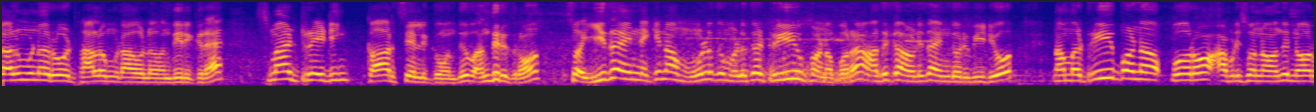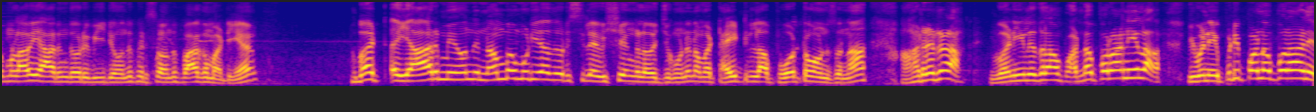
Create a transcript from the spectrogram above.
கல்முனை ரோட் தாளங்குடாவில் வந்து இருக்கிற ஸ்மார்ட் ட்ரேடிங் கார் சேலுக்கு வந்து வந்திருக்கிறோம். ஸோ இதை இன்னைக்கு நான் முழுக்க முழுக்க ரிவ்யூ பண்ண போகிறேன் அதுக்காக வேண்டி தான் இந்த ஒரு வீடியோ நம்ம ரிவ்யூ பண்ண போகிறோம் அப்படி சொன்னால் வந்து நார்மலாகவே யாரும் இந்த ஒரு வீடியோ வந்து பெருசாக வந்து பார்க்க மாட்டேங்க. பட் யாருமே வந்து நம்ப முடியாத ஒரு சில விஷயங்களை வச்சுக்கொண்டு நம்ம டைட்டிலாக போட்டோம்னு சொன்னால் அடடா இவனில் இதெல்லாம் பண்ண போகிறானீங்களா இவன் எப்படி பண்ண போகிறானே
